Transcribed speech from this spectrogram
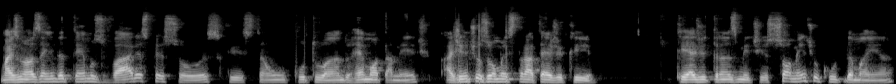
mas nós ainda temos várias pessoas que estão cultuando remotamente. A gente usou uma estratégia que, que é de transmitir somente o culto da manhã.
